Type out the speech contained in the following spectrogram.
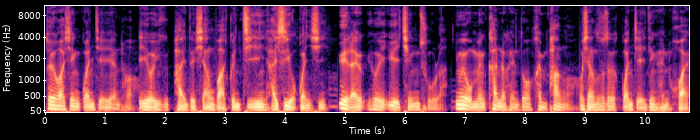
退化性关节炎哈，也有一个派的想法，跟基因还是有关系，越来会越清楚了。因为我们看了很多很胖哦，我想说这个关节一定很坏，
